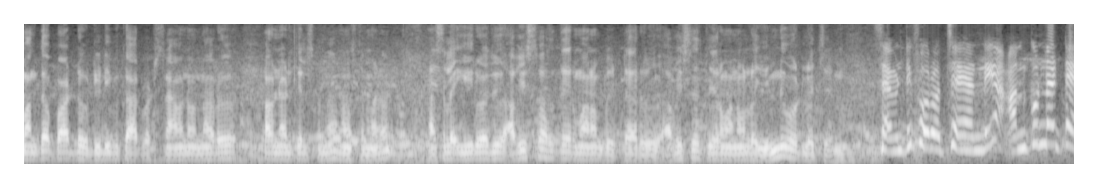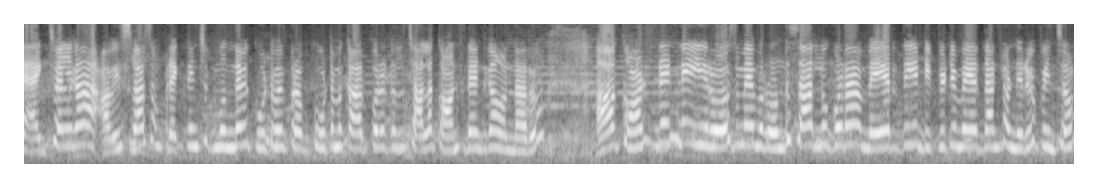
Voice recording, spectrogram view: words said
మనతో పాటు టీడీపీ కార్పొరేట్ శ్రావణి ఉన్నారు. ఆవిడ తెలుసుకుందాం. నమస్తే మేడం. అసలు ఈరోజు అవిశ్వాస తీర్మానం పెట్టారు. అవిశ్వాస తీర్మానంలో ఎన్ని ఓట్లు వచ్చాయి సెవెంటీ ఫోర్ వచ్చాయండి. అనుకున్నట్టే యాక్చువల్గా అవిశ్వాసం ప్రకటించక ముందే కూటమి ప్ర- కూటమి కార్పొరేటర్లు చాలా కాన్ఫిడెంట్గా ఉన్నారు. ఆ కాన్ఫిడెంట్ని ఈ రోజు మేము రెండు సార్లు కూడా మేయర్ది డిప్యూటీ మేయర్ దాంట్లో నిరూపించాం.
